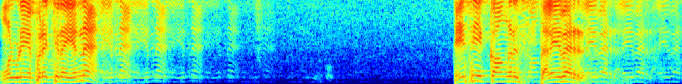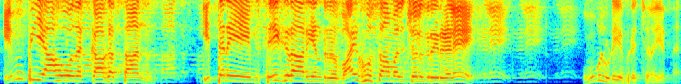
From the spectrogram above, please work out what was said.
உங்களுடைய பிரச்சனை என்ன? தேசிய காங்கிரஸ் தலைவர் எம்பி ஆகுவதற்காகத்தான் இத்தனையையும் செய்கிறார் என்று வாய்கூசாமல் சொல்கிறீர்களே. உங்களுடைய பிரச்சனை என்ன?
